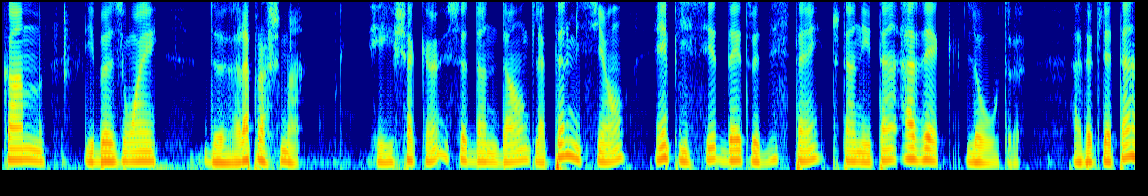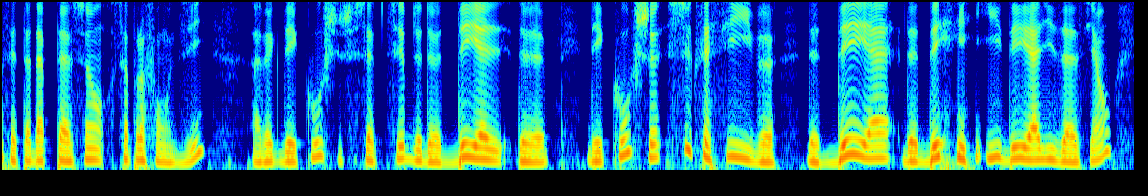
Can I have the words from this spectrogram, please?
comme des besoins de rapprochement. Et chacun se donne donc la permission implicite d'être distinct tout en étant avec l'autre. Avec le temps, cette adaptation s'approfondit avec des couches susceptibles de, couches successives de, de déidéalisation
